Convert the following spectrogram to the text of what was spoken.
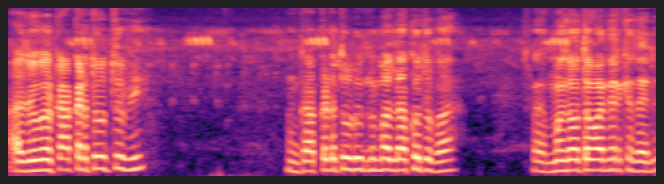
आज वगैरे काकड्या तोडतो मी. मग तोडून तुम्हाला दाखवतो बा. मग जाऊ वानेर खेळायला.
